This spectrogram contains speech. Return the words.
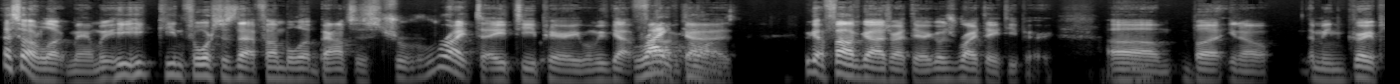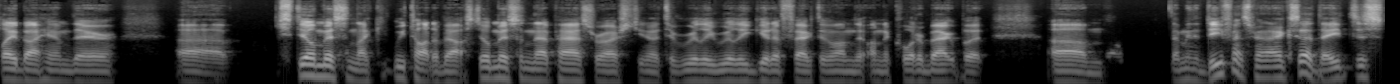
that's our luck, man. We, he he forces that fumble, it bounces right to At Perry when we've got five Right guys. We got five guys right there. It goes right to At Perry. Um, Mhm. but you know, I mean, great play by him there. Uh, still missing, like we talked about, still missing that pass rush. You know, to really really get effective on the on the quarterback. But um, I mean, the defense, man, like I said, they just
